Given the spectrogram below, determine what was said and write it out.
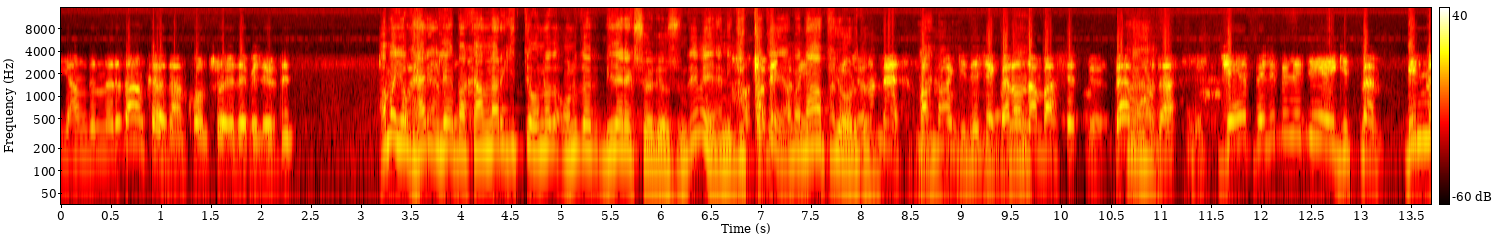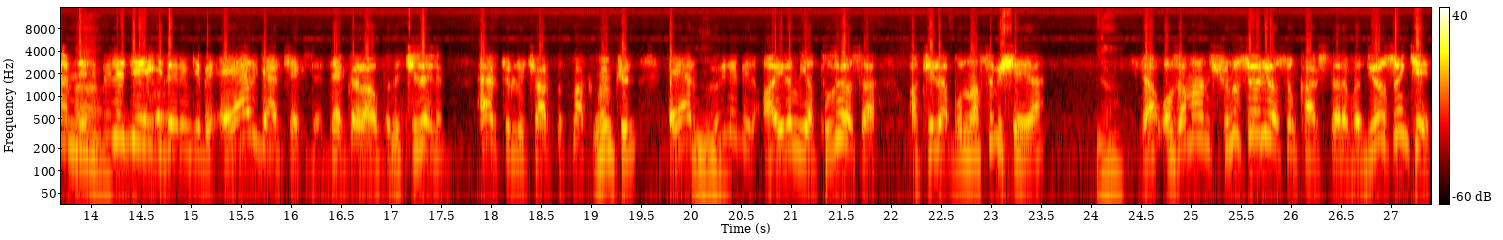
yangınları da Ankara'dan kontrol edebilirdin. Ama yok her ile bakanlar gitti. Onu da, onu da bilerek söylüyorsun değil mi? Yani gitti de ama ne yapıyordu? Ben, bakan gidecek ben ondan bahsetmiyorum. Ben Ha. burada CHP'li belediyeye gitmem. Bilmem neli belediyeye giderim gibi eğer gerçekse tekrar altını çizelim. Her türlü çarpıtmak mümkün. Eğer böyle bir ayrım yapılıyorsa Atilla bu nasıl bir şey ya? Ya. Ya o zaman şunu söylüyorsun karşı tarafa. Diyorsun ki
